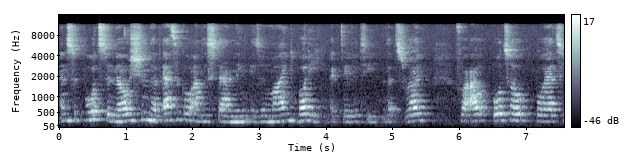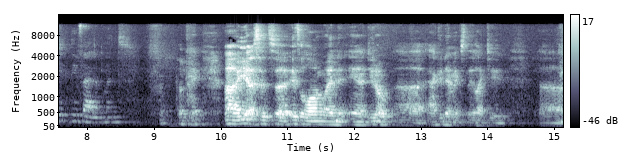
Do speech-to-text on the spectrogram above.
and supports the notion that ethical understanding is a mind-body activity that's ripe for our autopoietic development. Okay. Uh, yes, it's a, it's a long one, and you know, uh, academics, they like to uh,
